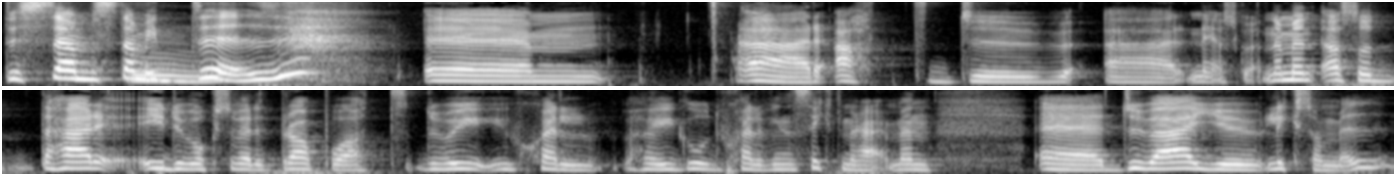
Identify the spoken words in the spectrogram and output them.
Det sämsta med Mm. dig ehm, är att du är, nej jag skojar. Nej men alltså det här är du också väldigt bra på att, du är ju själv, har ju god självinsikt med det här men eh, du är ju liksom mig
